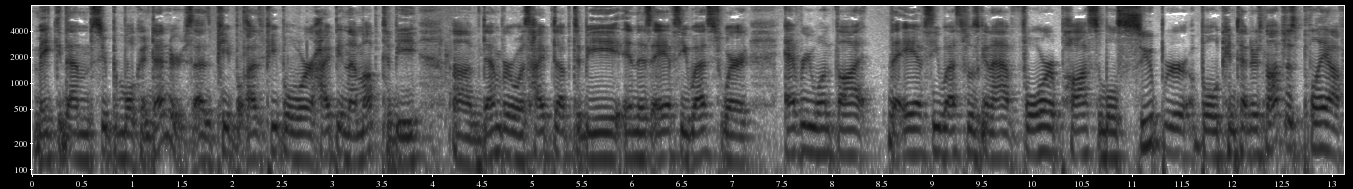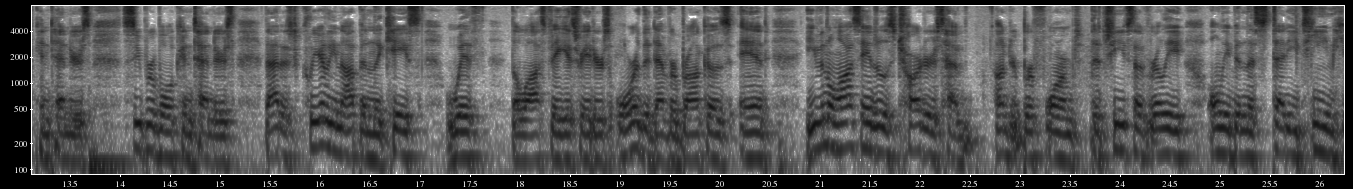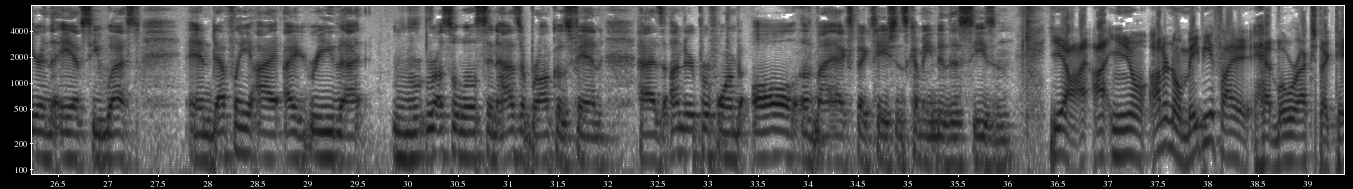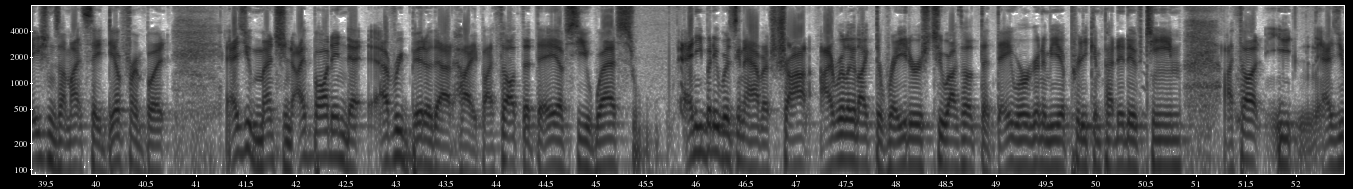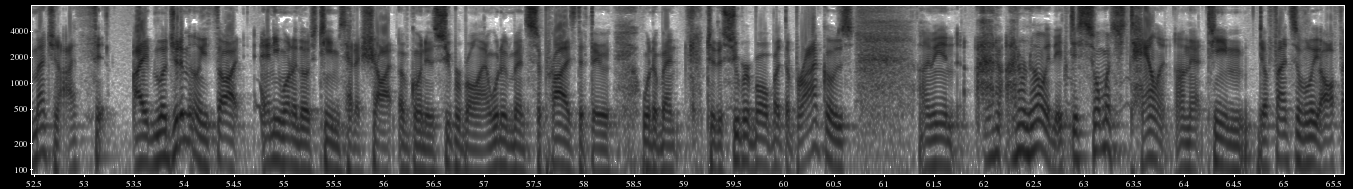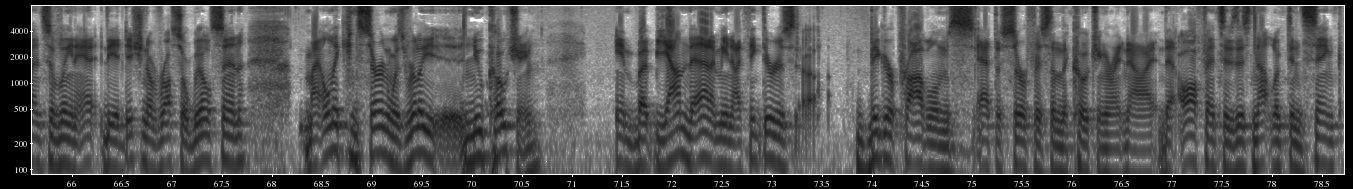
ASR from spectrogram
make them Super Bowl contenders as people as people were hyping them up to be. Um, Denver was hyped up to be in this AFC West where everyone thought the AFC West was going to have four possible Super Bowl contenders, not just playoff contenders, Super Bowl contenders. That has clearly not been the case with the Las Vegas Raiders or the Denver Broncos, and even the Los Angeles Chargers have underperformed. The Chiefs have really only been the steady team here in the AFC West. And definitely, I, I agree that Russell Wilson, as a Broncos fan, has underperformed all of my expectations coming into this season. Yeah, I, I, you know, I don't know. Maybe if I had lower expectations, I might say different. But as you mentioned, I bought into every bit of that hype. I thought that the AFC West anybody was going to have a shot. I really liked the Raiders too. I thought that they were going to be a pretty competitive team. I thought, as you mentioned, I th- I legitimately thought any one of those teams had a shot of going to the Super Bowl. I would have been surprised if they would have went to the Super Bowl. But the Broncos, I mean, I don't, I don't know. It's just so much talent on that team, defensively, offensively, and the addition of Russell Wilson. My only concern was really new coaching. And, but beyond that, I mean, I think there's bigger problems at the surface than the coaching right now. That offense has just not looked in sync.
